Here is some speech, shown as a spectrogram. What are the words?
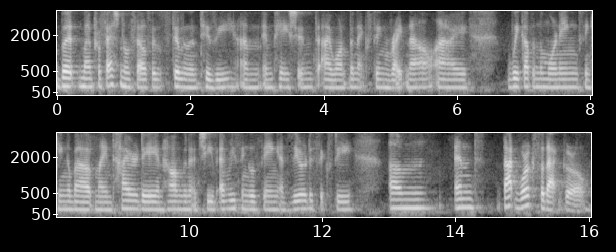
But my professional self is still in a tizzy. I'm impatient. I want the next thing right now. I wake up in the morning thinking about my entire day and how I'm going to achieve every single thing at zero to 60. Um, and that works for that girl.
